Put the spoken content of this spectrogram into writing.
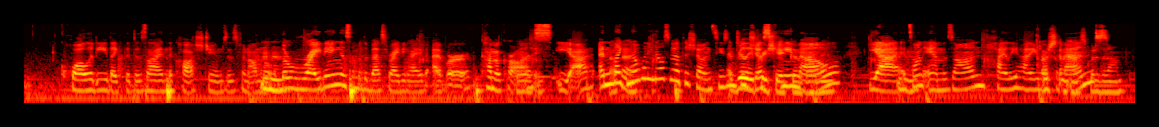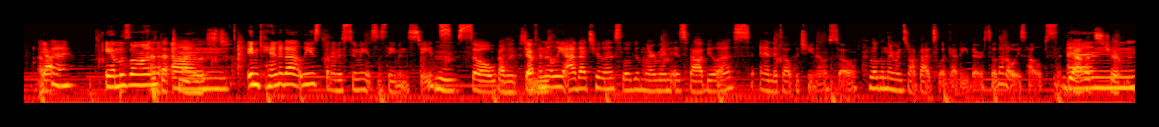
quality, like the design, the costumes, is phenomenal. Mhm. The writing is some of the best writing I've ever come across. Yeah, and like nobody knows about the show. And season I really two just came good writing. out. Yeah, it's Mhm. on Amazon. Highly, highly I was just gonna ask, recommend. what is it on? Yeah. Amazon. Add that to my um, list. In Canada, at least, but I'm assuming it's the same in the states. Mhm. So Probably. Definitely add that to your list. Logan Lerman is fabulous, and it's Al Pacino, so Logan Lerman's not bad to look at either, so that always helps. Yeah, that's true.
